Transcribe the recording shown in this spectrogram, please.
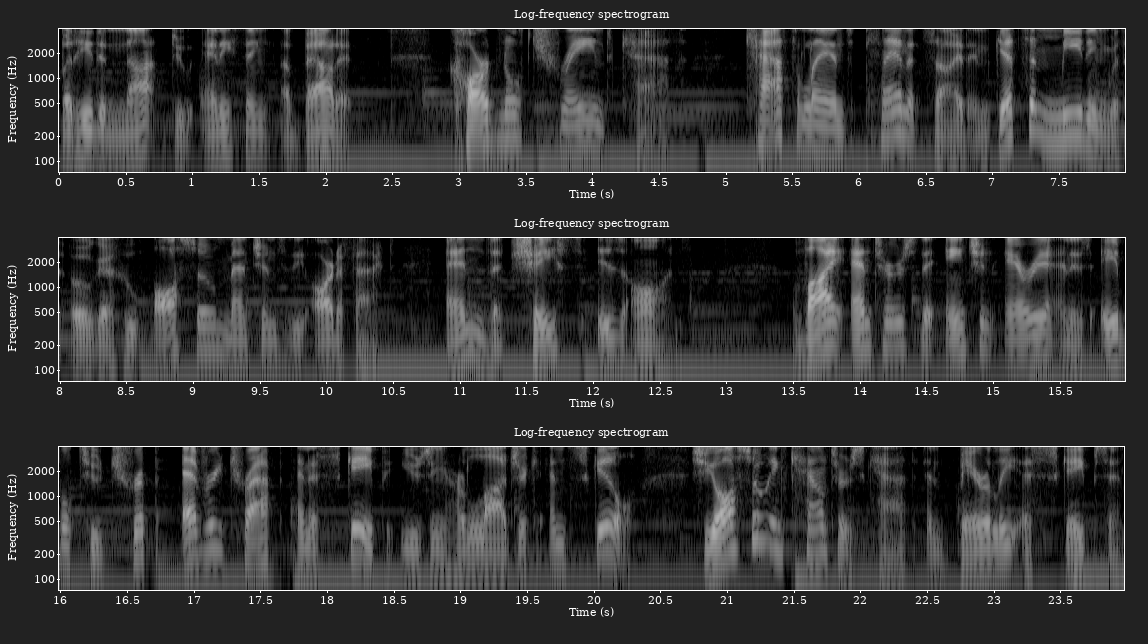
but he did not do anything about it. Cardinal trained Kath. Kath lands planetside and gets a meeting with Oga, who also mentions the artifact, and the chase is on. Vi enters the ancient area and is able to trip every trap and escape using her logic and skill. She also encounters Kath and barely escapes him.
